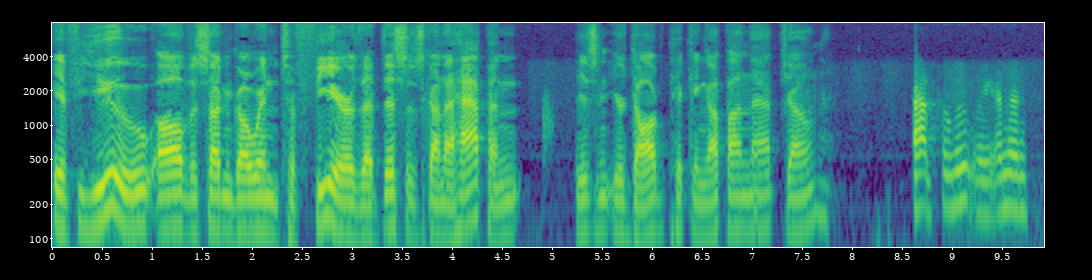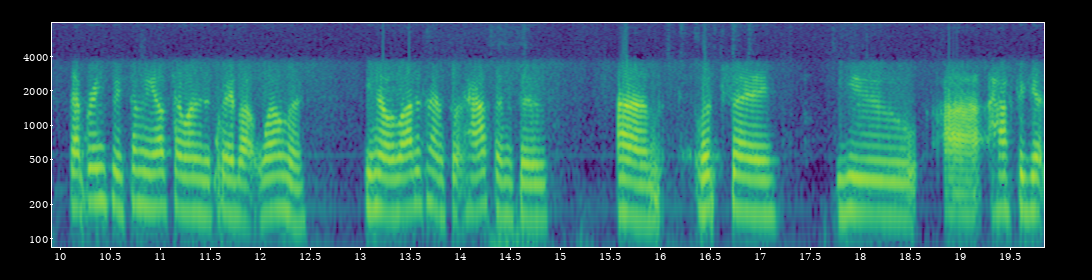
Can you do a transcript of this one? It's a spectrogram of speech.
If you all of a sudden go into fear that this is going to happen, isn't your dog picking up on that, Joan? Absolutely. And then that brings me something else I wanted to say about wellness. You know, a lot of times what happens is, um, let's say you uh, have to get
